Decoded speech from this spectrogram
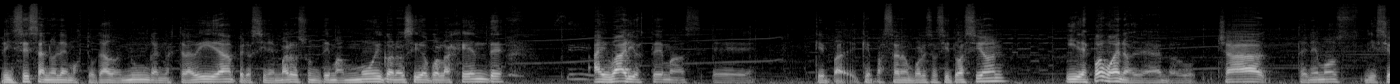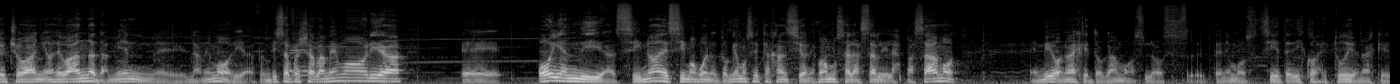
Princesa no la hemos tocado nunca en nuestra vida, pero sin embargo es un tema muy conocido por la gente. Hay varios temas eh, que, pa- que pasaron por esa situación. Y después, bueno, ya, tenemos 18 años de banda, también eh, la memoria. Empieza a fallar la memoria. Eh, hoy en día, si no decimos, bueno, toquemos estas canciones, vamos a la sala y las pasamos, en vivo no es que tocamos los, tenemos siete discos de estudio, no es que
